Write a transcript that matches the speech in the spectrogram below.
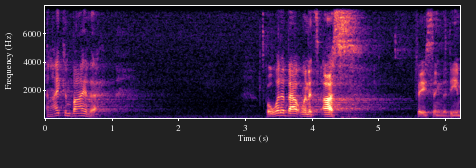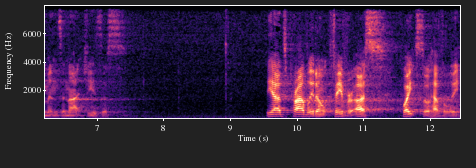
And I can buy that. But what about when it's us facing the demons and not Jesus? The odds probably don't favor us quite so heavily.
